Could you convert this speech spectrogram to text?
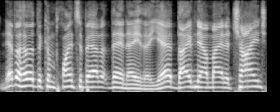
Never heard the complaints about it then either. Yeah, they've now made a change.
